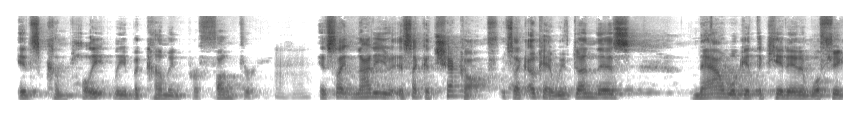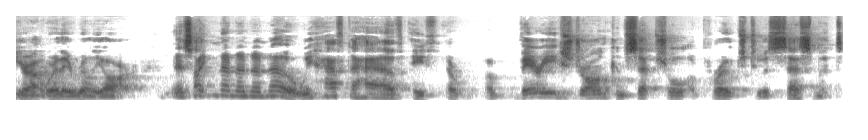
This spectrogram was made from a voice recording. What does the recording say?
it's completely becoming perfunctory. Mhm. It's like not even, it's like a check off. It's like, okay, we've done this. Now we'll get the kid in and we'll figure out where they really are. And it's like, no, no, no, no. We have to have a, a, a very strong conceptual approach to assessment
